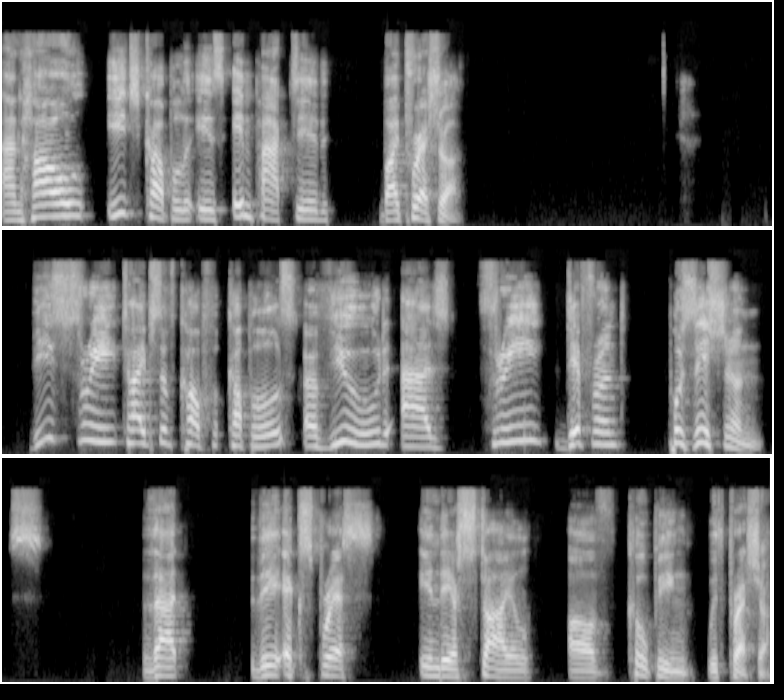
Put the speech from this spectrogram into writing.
and how each couple is impacted by pressure. These three types of couples are viewed as three different positions that they express in their style of coping with pressure.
